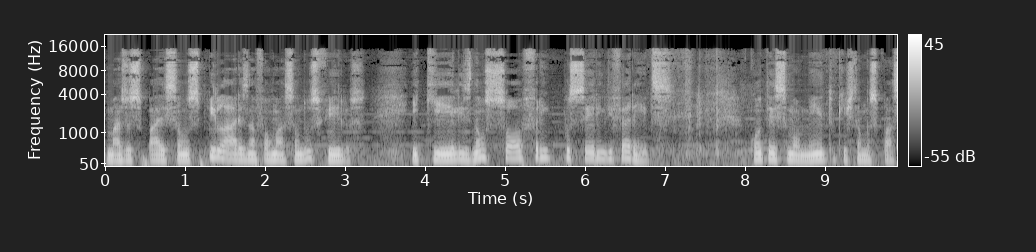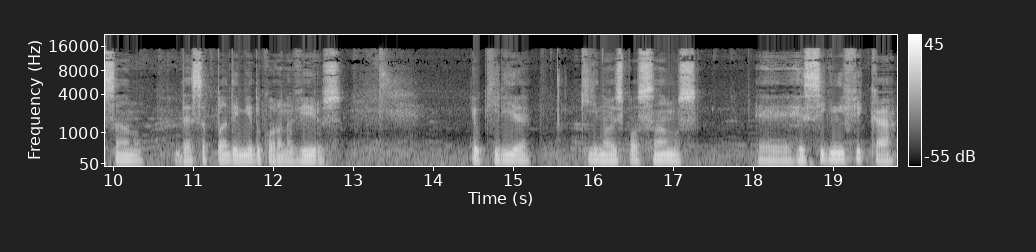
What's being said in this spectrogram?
mas os pais são os pilares na formação dos filhos e que eles não sofrem por serem diferentes. Quanto a esse momento que estamos passando dessa pandemia do coronavírus, eu queria que nós possamos é, ressignificar,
